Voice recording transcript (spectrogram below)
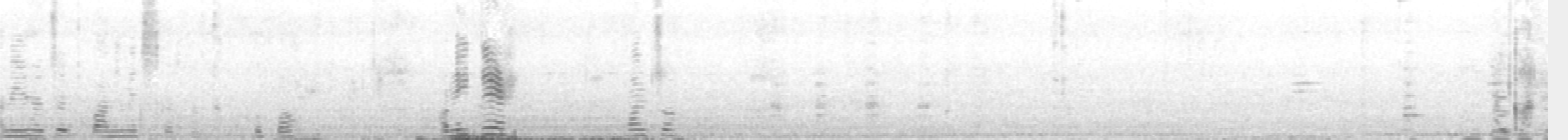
आणि ह्याच्यात पाणी मिक्स करतात पप्पा. आणि ते माणसं. आणि त्या दिवशी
